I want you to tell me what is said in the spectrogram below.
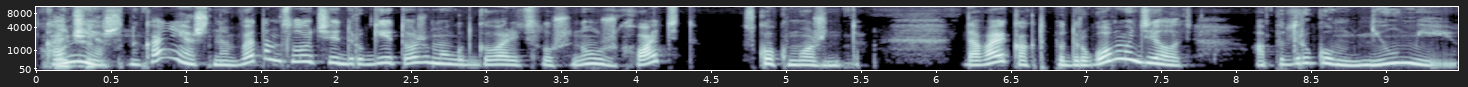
Конечно, хочет. конечно. В этом случае другие тоже могут говорить, слушай, ну уже хватит, сколько можно-то? Давай как-то по-другому делать, а по-другому не умею.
